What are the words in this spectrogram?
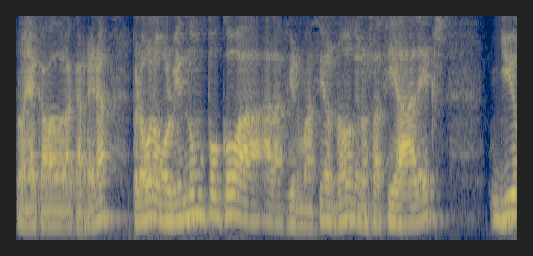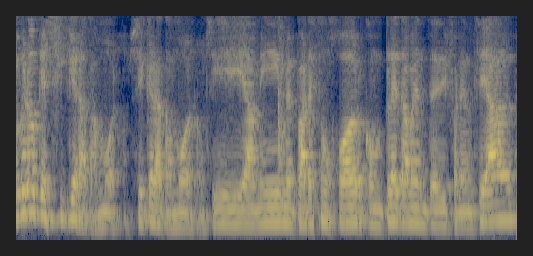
no haya acabado la carrera. Pero bueno, volviendo un poco a, a la afirmación, ¿no? Que nos hacía Alex. Yo creo que sí que era tan bueno, sí que era tan bueno. Sí, a mí me parece un jugador completamente diferencial.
